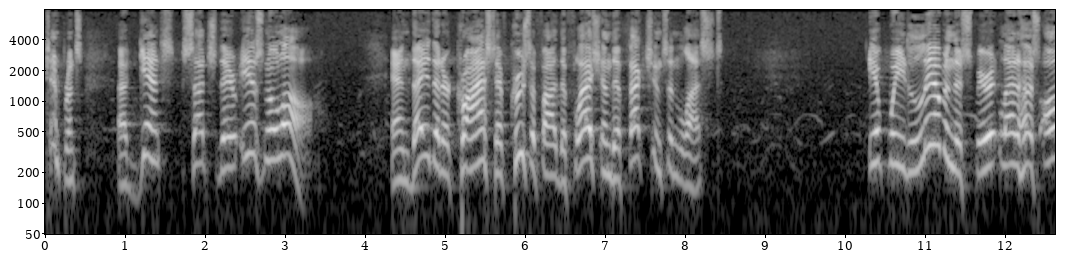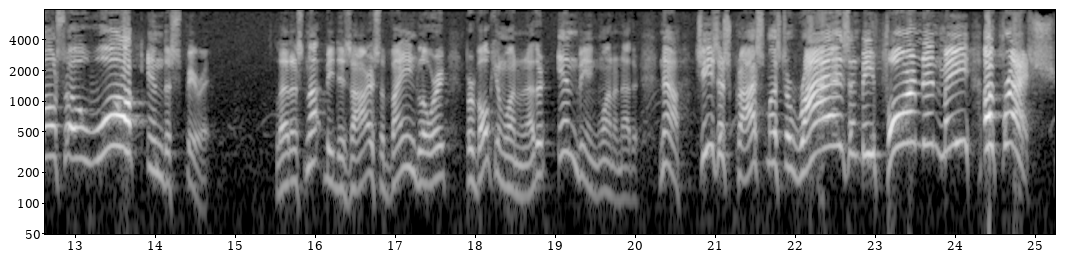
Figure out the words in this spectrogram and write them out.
temperance. Against such there is no law. And they that are Christ have crucified the flesh and the affections and lust. If we live in the Spirit, let us also walk in the Spirit. Let us not be desirous of vainglory, provoking one another, envying one another. Now, Jesus Christ must arise and be formed in me afresh.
